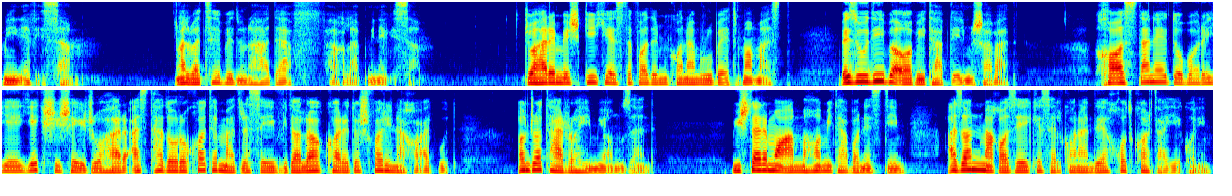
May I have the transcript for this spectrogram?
می نویسم البته بدون هدف اغلب می نویسم جوهر مشکی که استفاده می کنم رو به اتمام است. به زودی به آبی تبدیل می شود خواستن دوباره یک شیشه جوهر از تدارکات مدرسه ویدالا کار دشواری نخواهد بود. آنجا طراحی میآموزند. بیشتر ما امه ها می توانستیم از آن مغازه کسل کننده خودکار تهیه کنیم.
